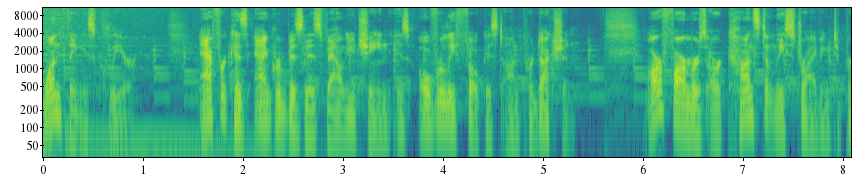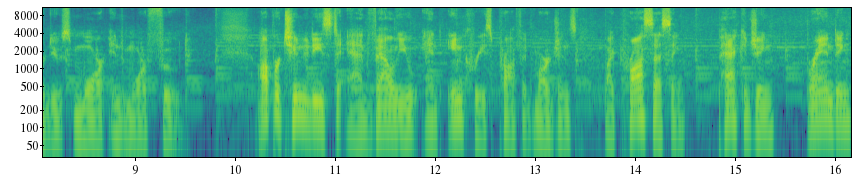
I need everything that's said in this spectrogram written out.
one thing is clear. Africa's agribusiness value chain is overly focused on production. Our farmers are constantly striving to produce more and more food. Opportunities to add value and increase profit margins by processing, packaging, branding,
